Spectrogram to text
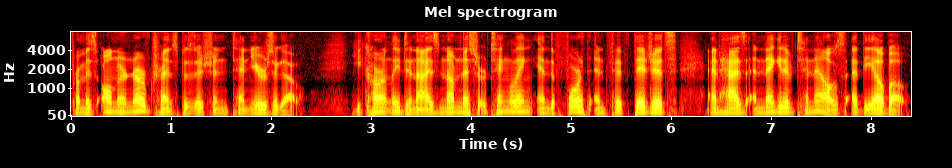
from his ulnar nerve transposition 10 years ago. He currently denies numbness or tingling in the fourth and fifth digits and has a negative Tinel's at the elbow.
